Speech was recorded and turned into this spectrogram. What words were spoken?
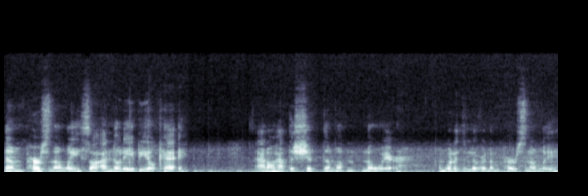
them personally so I know they'd be okay I don't have to ship them nowhere I'm going to deliver them personally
